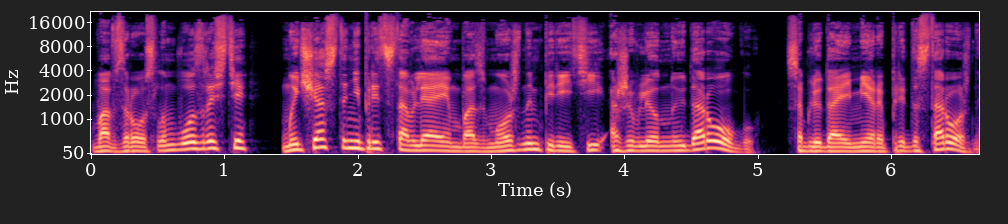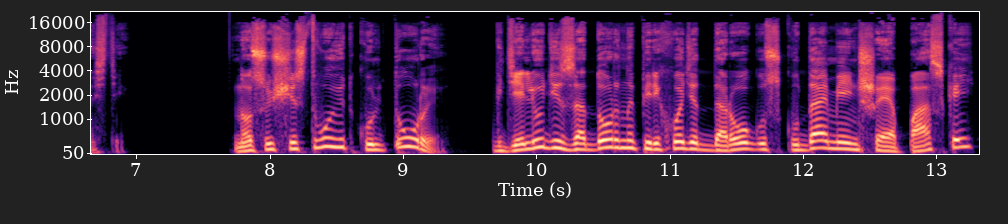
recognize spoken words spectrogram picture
Во взрослом возрасте мы часто не представляем возможным перейти оживленную дорогу, соблюдая меры предосторожности. Но существуют культуры, где люди задорно переходят дорогу с куда меньшей опаской,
